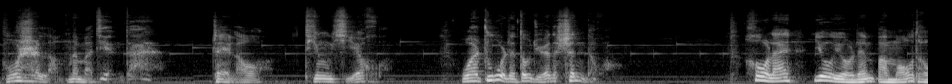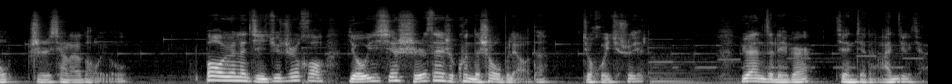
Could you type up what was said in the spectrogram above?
不是冷那么简单，这楼挺邪乎，我住着都觉得瘆得慌。后来又有人把矛头指向了导游，抱怨了几句之后，有一些实在是困得受不了的，就回去睡了。院子里边渐渐的安静下来。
